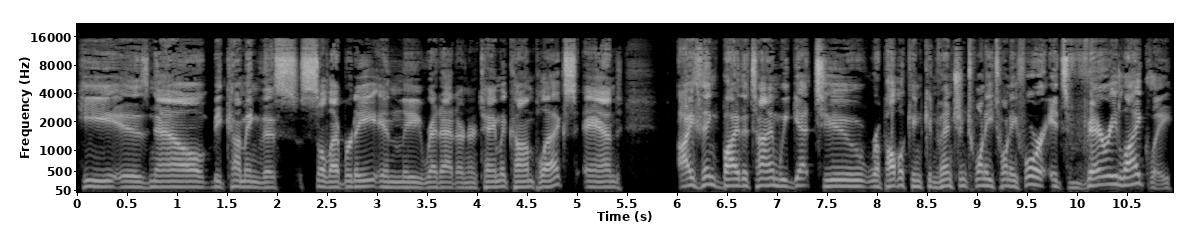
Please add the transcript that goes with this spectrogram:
he is now becoming this celebrity in the Red Hat Entertainment Complex. And I think by the time we get to Republican Convention 2024, it's very likely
